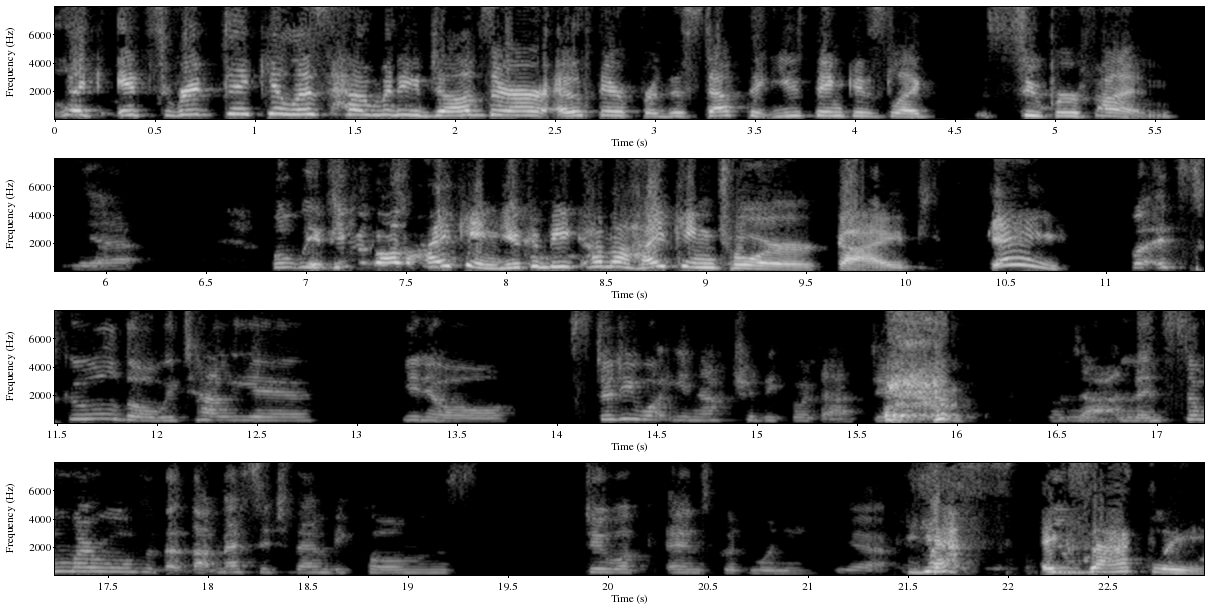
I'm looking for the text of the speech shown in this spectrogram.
like, it's ridiculous how many jobs there are out there for the stuff that you think is like super fun. yeah. But we If you do love hiking, you can become a hiking tour guide. Yay! But at school, though, we tell you, you know, study what you're naturally good at, do good at, and then somewhere over that, that message then becomes, do what earns good money, Yeah. Yes, exactly.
